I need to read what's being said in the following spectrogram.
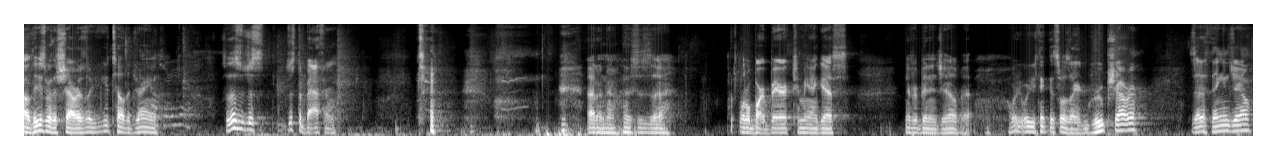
Oh, these were the showers. You could tell the drain. So this is just just a bathroom. I don't know. This is uh, a little barbaric to me, I guess. Never been in jail, but what, what do you think this was? Like a group shower? Is that a thing in jail?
